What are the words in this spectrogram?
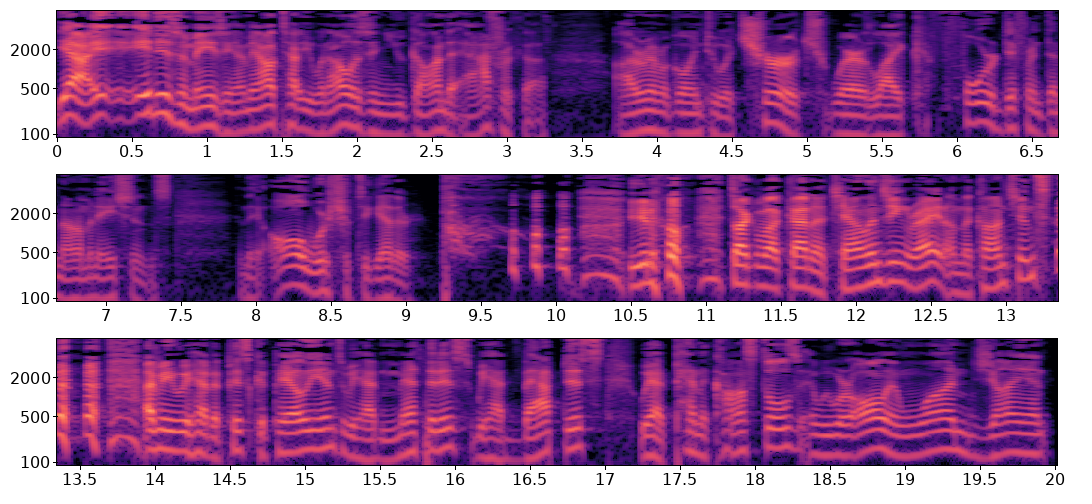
Yeah, it, it is amazing. I mean, I'll tell you, when I was in Uganda, Africa, I remember going to a church where like four different denominations and they all worship together. you know, talk about kind of challenging, right, on the conscience. I mean, we had Episcopalians, we had Methodists, we had Baptists, we had Pentecostals, and we were all in one giant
